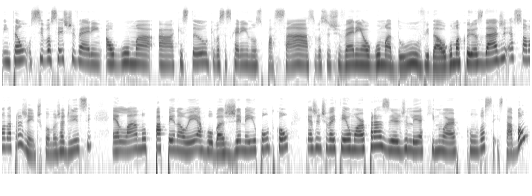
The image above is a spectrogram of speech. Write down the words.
Então, se vocês tiverem alguma a questão que vocês querem nos passar, se vocês tiverem alguma dúvida, alguma curiosidade, é só mandar pra gente. Como eu já disse, é lá no papenaue.gmail.com que a gente vai ter o maior prazer de ler aqui no ar com vocês, tá bom?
